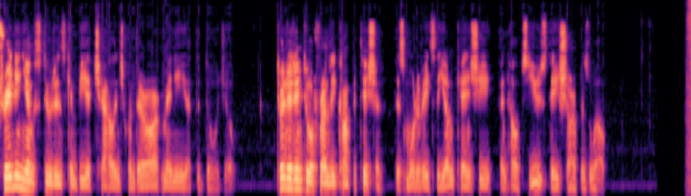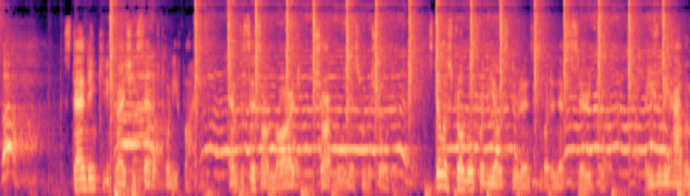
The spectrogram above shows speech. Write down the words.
Training young students can be a challenge when there aren't many at the dojo. Turn it into a friendly competition. This motivates the young Kenshi and helps you stay sharp as well. Standing Kirikaeshi set of 25. Emphasis on large, sharp movements from the shoulder. Still a struggle for the young students, but a necessary drill. I usually have them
